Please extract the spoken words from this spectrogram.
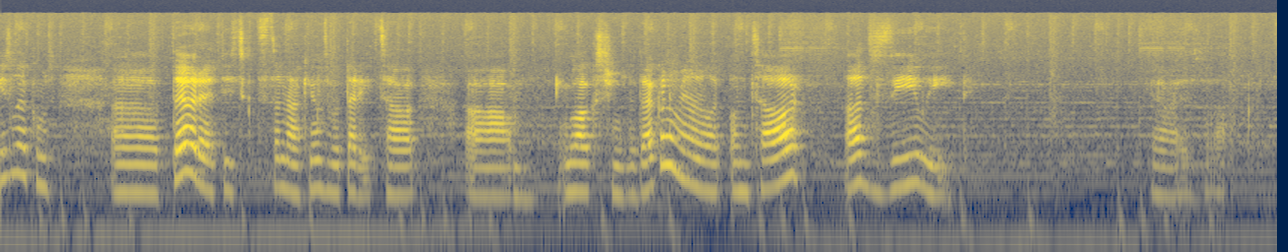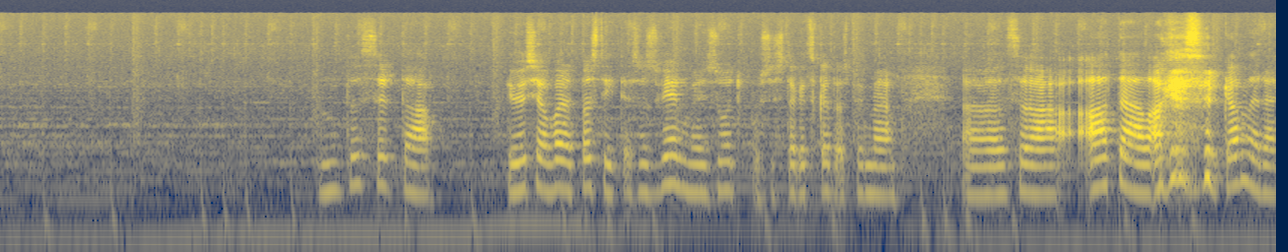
izliekums. Uh, teorētiski tas sanāk jums būtu arī caur um, blakus šim degunam jānoliek un caur atzīlīti jāizvāk. Un tas ir tā, jo jūs jau varat pastīties uz vienu vai uz otru pusi. Es tagad skatos, piemēram, uh, savā attēlā, kas ir kamerai.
